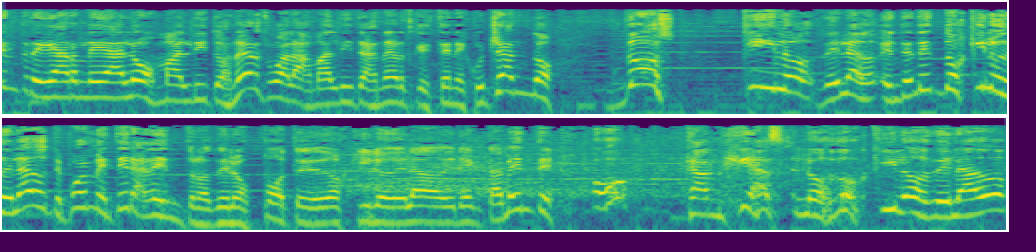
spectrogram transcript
entregarle a los malditos nerds o a las malditas nerds que estén escuchando dos kilos de helado. ¿Entendés? Dos kilos de helado te puedes meter adentro de los potes de dos kilos de helado directamente. O canjeas los dos kilos de helado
